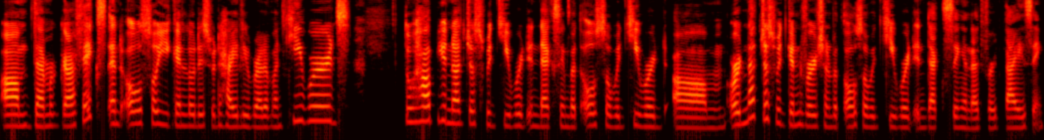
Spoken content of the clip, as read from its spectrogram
um, demographics, and also you can load this with highly relevant keywords to help you not just with keyword indexing but also with keyword um or not just with conversion but also with keyword indexing and advertising.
